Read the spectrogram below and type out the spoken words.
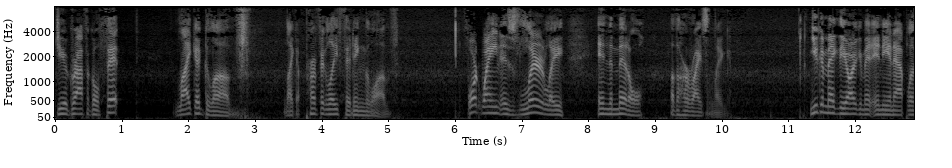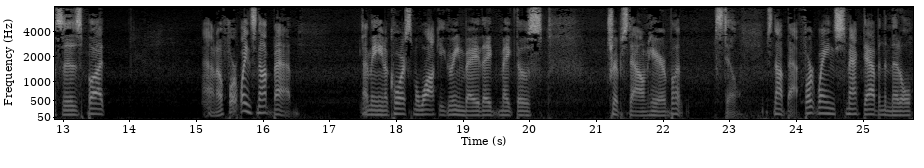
geographical fit, like a glove. Like a perfectly fitting glove. Fort Wayne is literally in the middle of the Horizon League. You can make the argument Indianapolis is, but I don't know. Fort Wayne's not bad. I mean, of course, Milwaukee, Green Bay, they make those trips down here, but still, it's not bad. Fort Wayne's smack dab in the middle,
